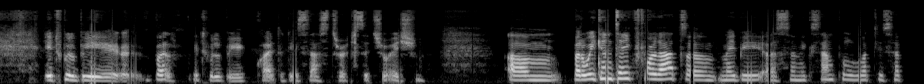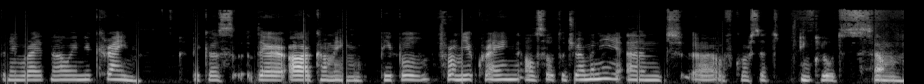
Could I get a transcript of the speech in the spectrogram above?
it will be, well, it will be quite a disastrous situation. Um, but we can take for that uh, maybe as an example what is happening right now in Ukraine, because there are coming people from Ukraine also to Germany, and uh, of course that includes some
